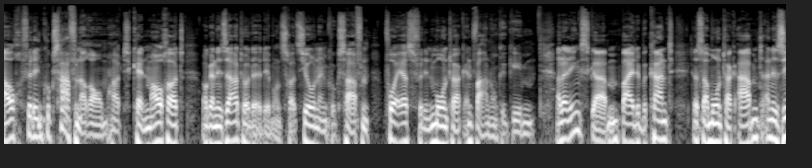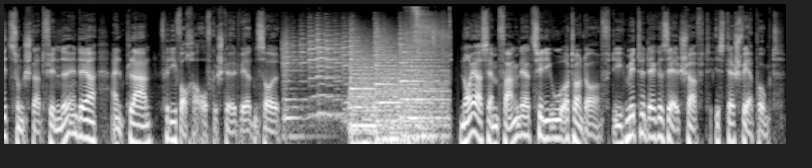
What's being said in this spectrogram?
Auch für den Cuxhavener Raum hat Ken Mauchert, Organisator der Demonstration in Cuxhaven, vorerst für den Montag Entwarnung gegeben. Allerdings gaben beide bekannt, dass am Montagabend eine Sitzung stattfinde, in der ein Plan für die Woche aufgestellt werden soll. Neujahrsempfang der CDU Otterndorf. Die Mitte der Gesellschaft ist der Schwerpunkt.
